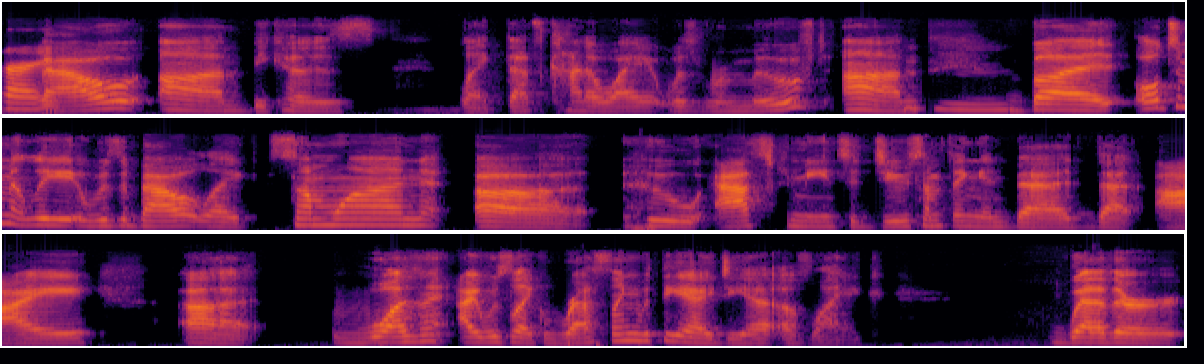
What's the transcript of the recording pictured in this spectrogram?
Right. about um because like that's kind of why it was removed um Mhm. but ultimately it was about like someone uh who asked me to do something in bed that i uh wasn't i was like wrestling with the idea of like whether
